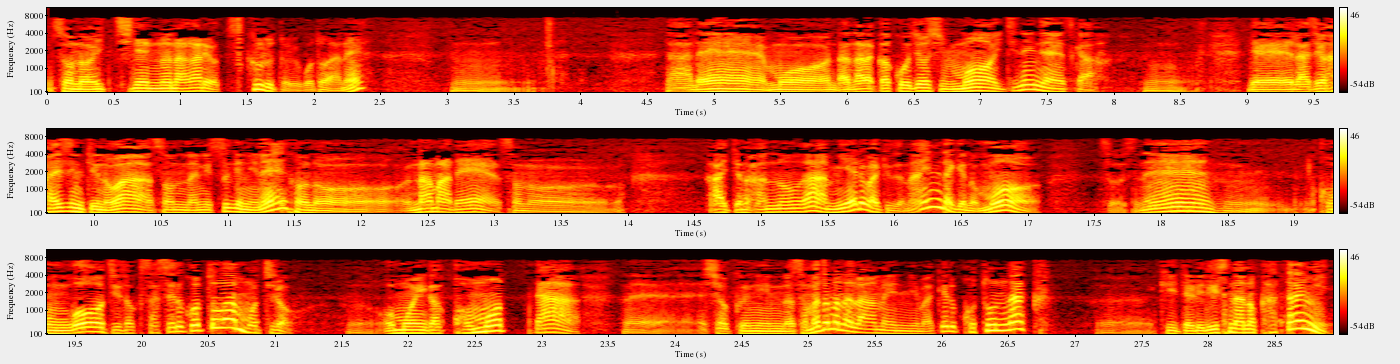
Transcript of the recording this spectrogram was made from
ん、その一連の流れを作るということはね。うん。だね、もう、なだらか向上心も一年じゃないですか。うん。で、ラジオ配信っていうのは、そんなにすぐにね、この、生で、その、相手の反応が見えるわけじゃないんだけども、そうですね、うん、今後持続させることはもちろん、うん、思いがこもった、えー、職人の様々なラーメンに負けることなく、うん、聞いてるリスナーの方に、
